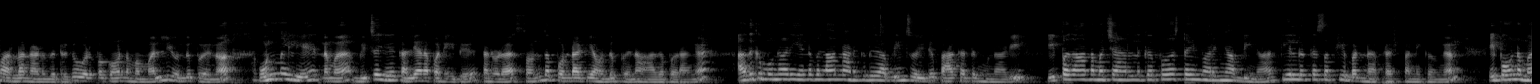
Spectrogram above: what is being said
மாதிரிலாம் நடந்துட்டு இருக்கு. ஒரு பக்கம் நம்ம மல்லி வந்து பார்த்தீங்கன்னா, உண்மையிலேயே நம்ம விஜயை கல்யாணம் பண்ணிக்கிட்டு தன்னோட சொந்த பொண்டாட்டியா வந்து பார்த்தீங்கன்னா ஆகப் போறாங்க. அதுக்கு முன்னாடி என்னவெல்லாம் நடக்குது அப்படின்னு சொல்லிட்டு பார்க்கறதுக்கு முன்னாடி, இப்பதான் நம்ம சேனலுக்கு ஃபர்ஸ்ட் டைம் வரீங்க அப்படின்னா, கீழே இருக்க சப்ஸ்கிரைப் பட்டனை ப்ரெஸ் பண்ணிக்கோங்க. இப்போ நம்ம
